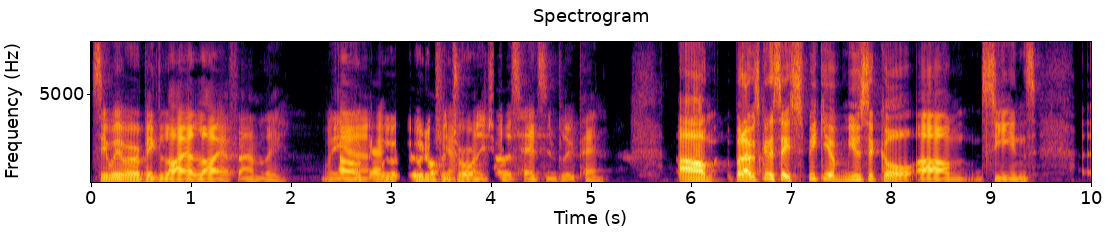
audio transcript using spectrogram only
See, we were a big liar liar family. We, Oh, uh, we, would- we would often Yeah. draw on each other's heads in blue pen. Um, but I was going to say, speaking of musical um, scenes uh,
